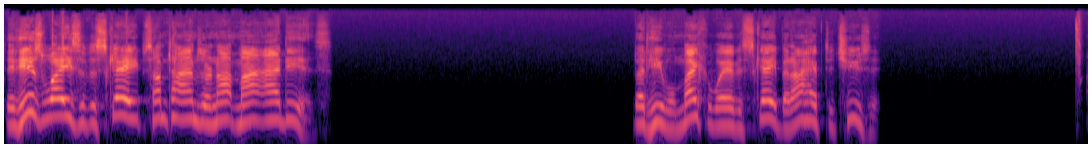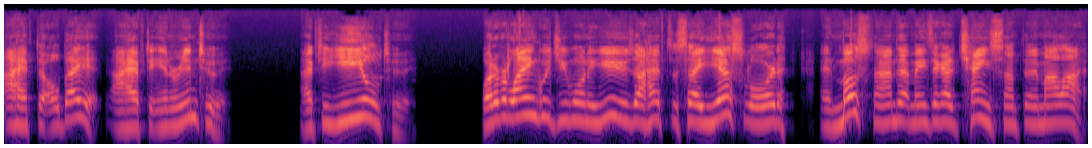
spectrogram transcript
that His ways of escape sometimes are not my ideas. But He will make a way of escape, but I have to choose it. I have to obey it. I have to enter into it. I have to yield to it. Whatever language you want to use, I have to say, Yes, Lord. And most times that means I got to change something in my life.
